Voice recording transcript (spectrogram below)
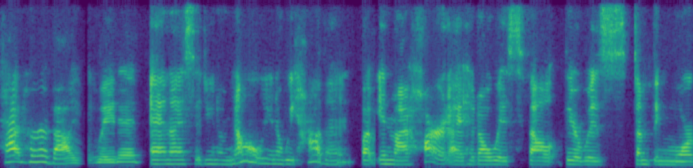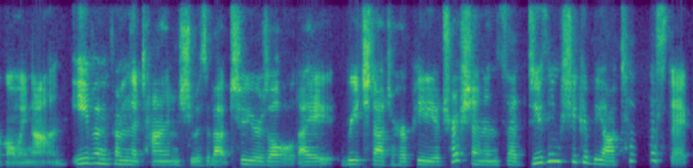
had her evaluated and i said you know no you know we haven't but in my heart i had always felt there was something more going on even from the time she was about two years old, I reached out to her pediatrician and said, Do you think she could be autistic?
